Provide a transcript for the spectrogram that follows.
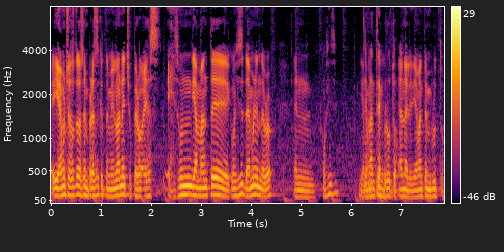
Y hay muchas otras empresas que también lo han hecho. Pero es, es un diamante, ¿cómo se dice? Diamond in the rough. En, ¿Cómo se dice? Diamante en bruto. Ándale, diamante en bruto.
